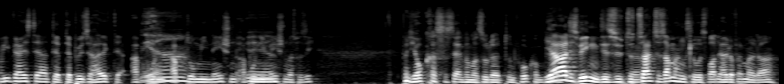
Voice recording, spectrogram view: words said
wie, wie heißt der, der, der böse Hulk, der Abon, Ja. Abdomination, Abomination, was weiß ich. Fand ich auch krass, dass der einfach mal so da drin vorkommt. Ja, deswegen, das ist total zusammenhangslos, war der halt auf einmal da.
